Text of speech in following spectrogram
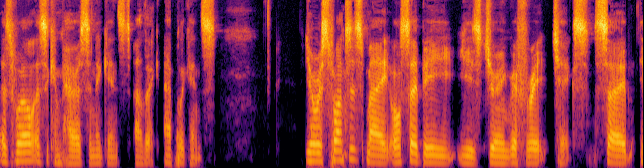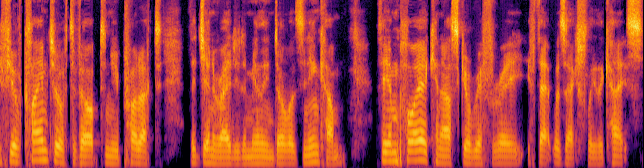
as well as a comparison against other applicants. Your responses may also be used during referee checks. So if you have claimed to have developed a new product that generated a million dollars in income, the employer can ask your referee if that was actually the case.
